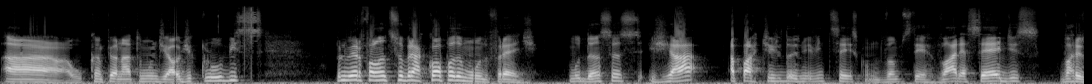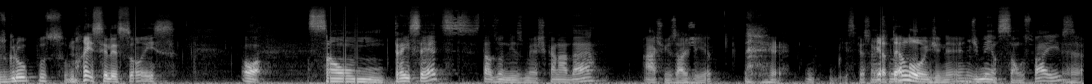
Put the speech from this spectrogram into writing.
ao Campeonato Mundial de Clubes Primeiro falando sobre a Copa do Mundo, Fred. Mudanças já a partir de 2026, quando vamos ter várias sedes, vários grupos, mais seleções. Ó, são três sedes, Estados Unidos, México, Canadá. Acho um exagero. Especialmente e até longe, né? Dimensão dos países. É.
